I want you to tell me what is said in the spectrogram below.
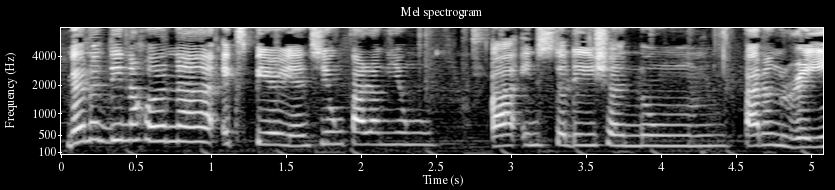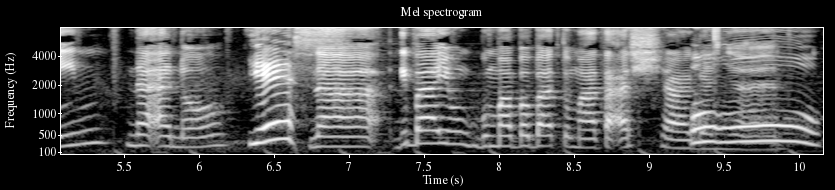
Meron din ako na experience yung parang yung ah, installation nung parang rain na ano, Yes. na 'di ba yung bumababa tumataas siya ganyan. Oo.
